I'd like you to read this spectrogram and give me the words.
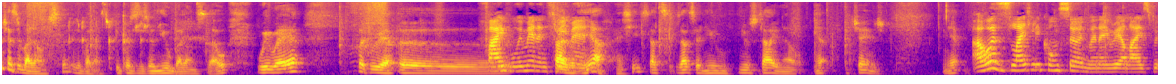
just a balance, eh, a balance, because it's a new balance now. We were, but we were uh, Five women and five, men. Yeah, I see. That's that's a new new style now. Yeah, change. Yeah. I was slightly concerned when I realized we,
